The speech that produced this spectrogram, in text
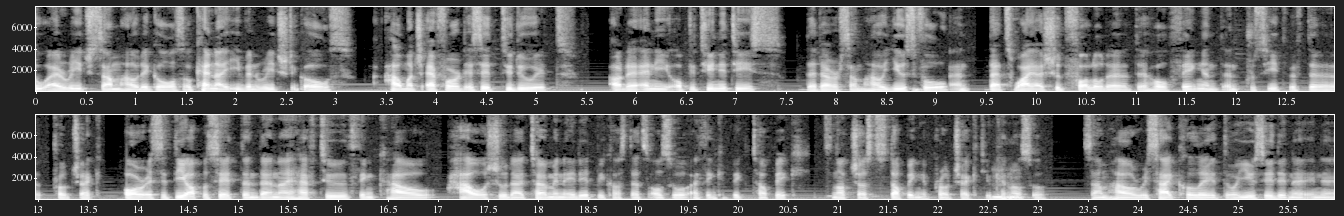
do I reach somehow the goals, or can I even reach the goals? How much effort is it to do it? Are there any opportunities that are somehow useful? And that's why I should follow the, the whole thing and, and proceed with the project. Or is it the opposite? And then I have to think how how should I terminate it? Because that's also I think a big topic. It's not just stopping a project. You can Mhm. also somehow recycle it or use it in a in a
